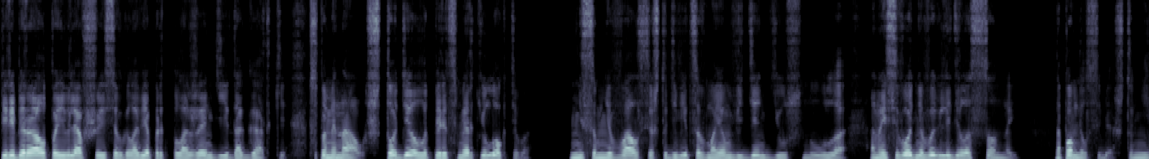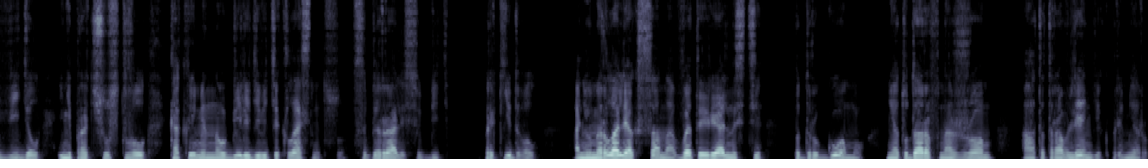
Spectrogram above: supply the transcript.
Перебирал появлявшиеся в голове предположения и догадки. Вспоминал, что делала перед смертью Локтева. Не сомневался, что девица в моем видении уснула. Она и сегодня выглядела сонной. Напомнил себе, что не видел и не прочувствовал, как именно убили девятиклассницу. Собирались убить. Прикидывал, а не умерла ли Оксана в этой реальности по-другому, не от ударов ножом, а от отравления, к примеру?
